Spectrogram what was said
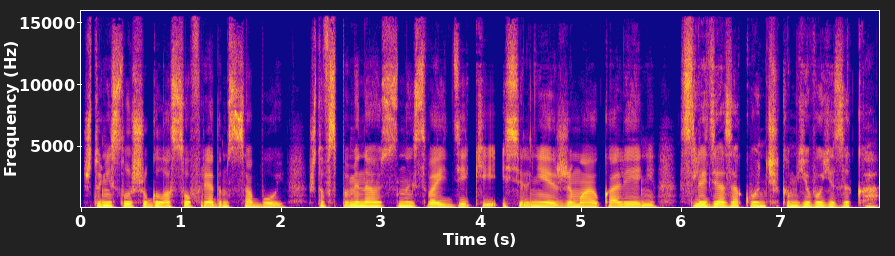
что не слышу голосов рядом с собой, что вспоминаю сны свои дикие и сильнее сжимаю колени, следя за кончиком его языка,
